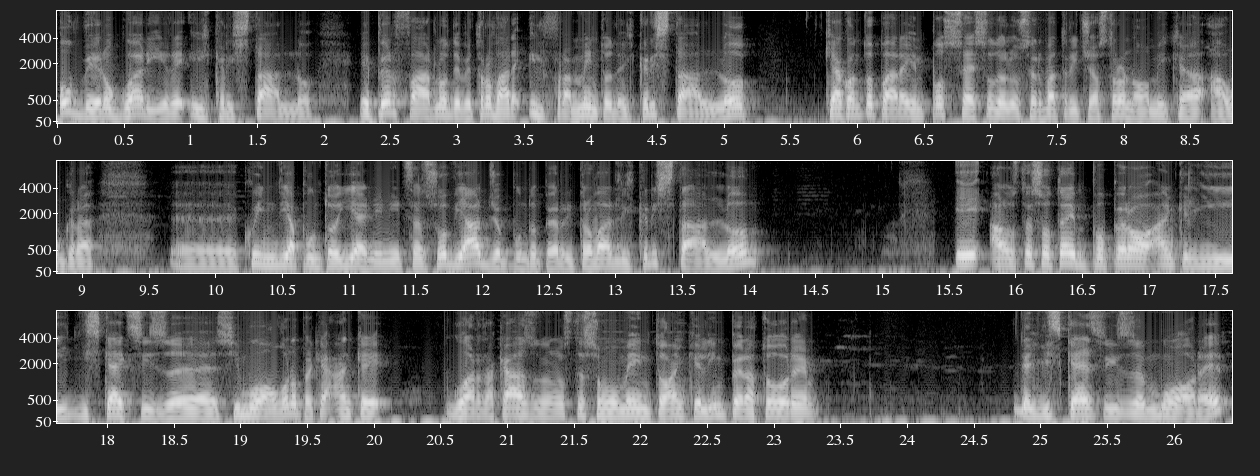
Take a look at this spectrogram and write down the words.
ovvero guarire il cristallo. E per farlo deve trovare il frammento del cristallo che a quanto pare è in possesso dell'osservatrice astronomica Augra. Eh, quindi appunto Yen inizia il suo viaggio appunto per ritrovare il cristallo. E allo stesso tempo però anche gli, gli Skeksis eh, si muovono perché anche guarda caso nello stesso momento anche l'imperatore degli Skeksis muore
